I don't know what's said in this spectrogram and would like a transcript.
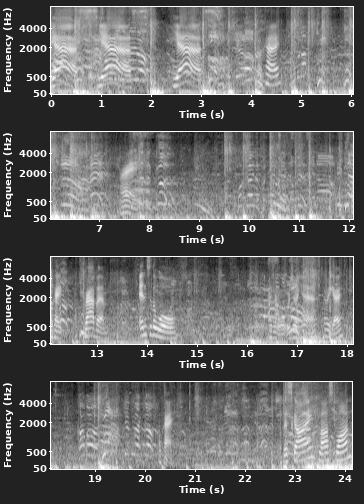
Yes. Yes. Yes. Okay. All right. Okay. Grab him. Into the wall. I don't know what we're doing here. There we go. Okay. This guy, last one.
